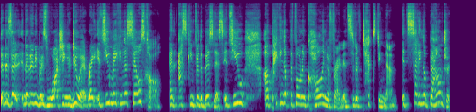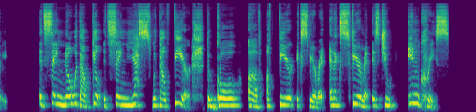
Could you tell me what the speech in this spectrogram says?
that is that, that anybody's watching you do it, right? It's you making a sales call and asking for the business. It's you uh, picking up the phone and calling a friend instead of texting them. It's setting a boundary. It's saying no without guilt. It's saying yes without fear. The goal of a fear experiment, an experiment is to increase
